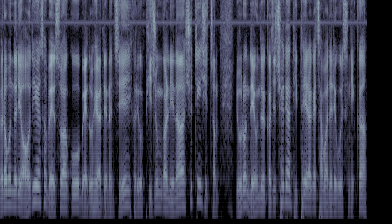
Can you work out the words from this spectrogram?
여러분들이 어디에서 매수하고 매도해야 되는지 그리고 비중 관리나 슈팅 시점 요런 내용들까지 최대한 디테일하게 잡아드리고 있으니까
